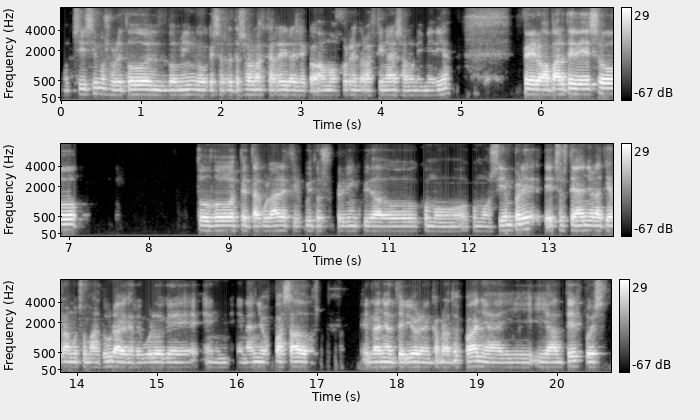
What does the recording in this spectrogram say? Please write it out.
muchísimo, sobre todo el domingo que se retrasaron las carreras y acabamos corriendo las finales a la una y media. Pero aparte de eso, todo espectacular, el circuito súper bien cuidado como, como siempre. De hecho, este año la tierra mucho más dura, que recuerdo que en, en años pasados, el año anterior en el Campeonato España y, y antes, pues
